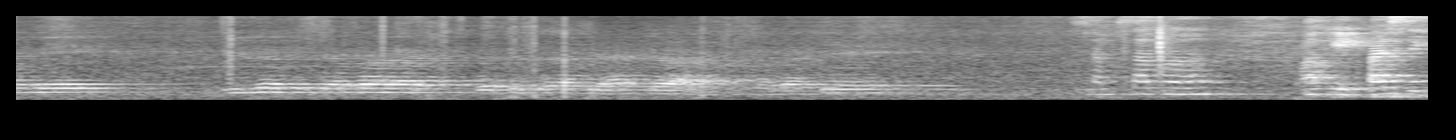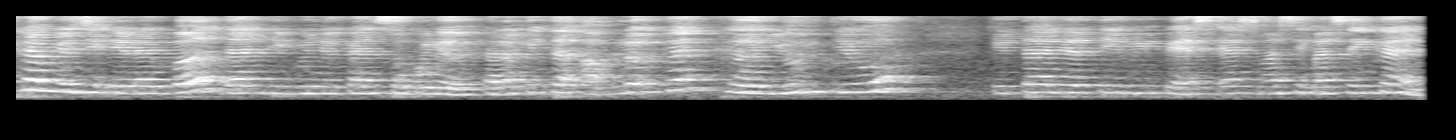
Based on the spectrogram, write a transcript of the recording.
Ini bila pejabat bekerja anda. Terima kasih. Sama-sama. Okey, pastikan muzik di label dan digunakan semula. Kalau kita uploadkan ke YouTube, kita ada TV PSS masing-masing kan.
